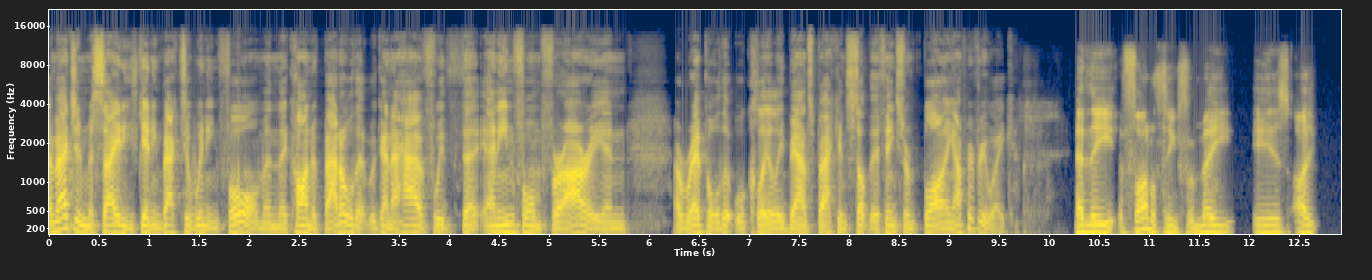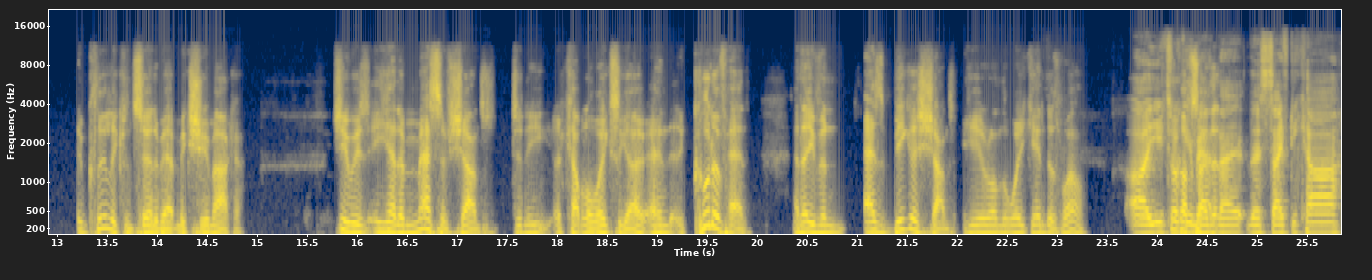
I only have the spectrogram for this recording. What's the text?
imagine Mercedes getting back to winning form and the kind of battle that we're going to have with the, an informed Ferrari and a Red Bull that will clearly bounce back and stop their things from blowing up every week. And the final thing for me is I am clearly concerned about Mick Schumacher. Gee whiz, he had a massive shunt, didn't he, a couple of weeks ago, and it could have had an even as big a shunt here on the weekend as well. Are you talking Not about that- the, the safety car?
